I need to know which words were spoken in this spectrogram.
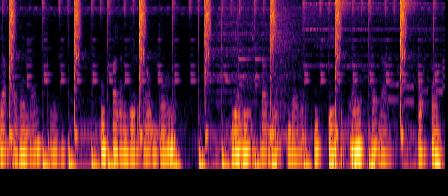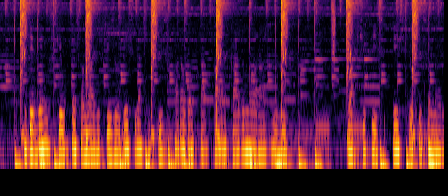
que a fazenda é empresa. O fazendeiro é o dono e administrador dela, e Pedro é o empregado. Portanto, entendemos que o personagem utilizou desses artifícios para voltar para casa no horário justo. O artifício, esse que o funcionário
